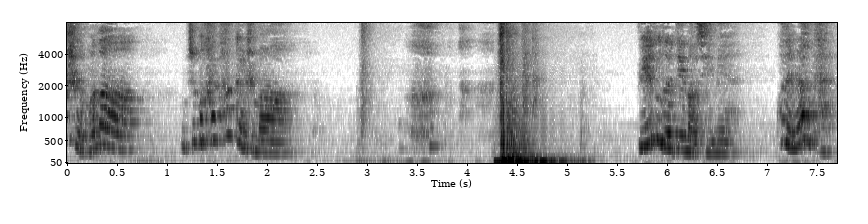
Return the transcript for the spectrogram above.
什么呢？你这么害怕干什么？别躲在电脑前面，快点让开！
